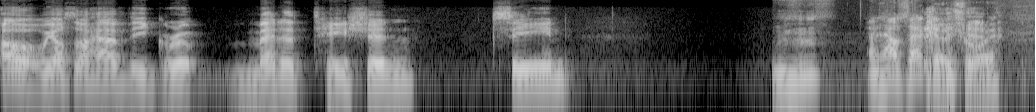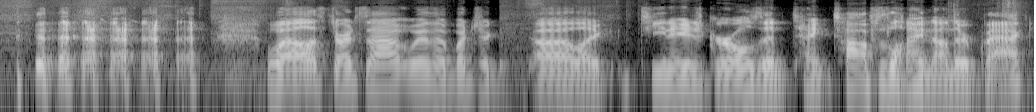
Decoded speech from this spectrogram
oh, we also have the group meditation scene. Mm-hmm. And how's that go, Troy? well, it starts out with a bunch of uh, like teenage girls in tank tops lying on their back,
